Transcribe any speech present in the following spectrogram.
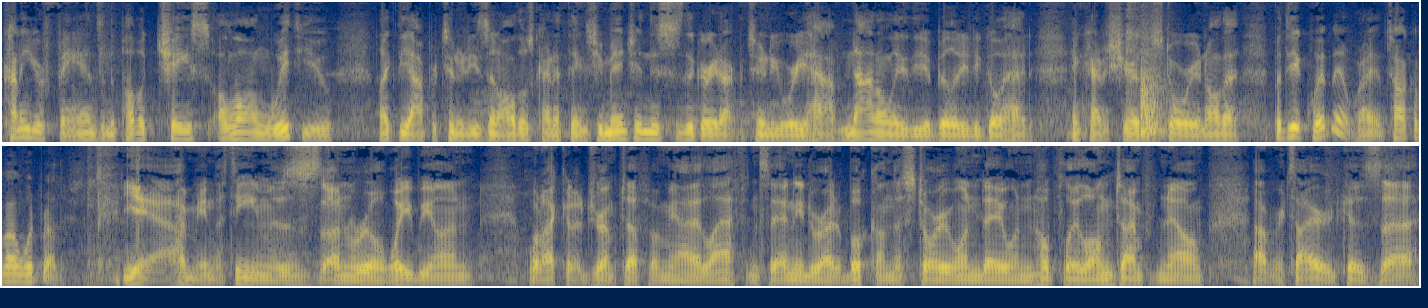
kind of your fans and the public chase along with you, like the opportunities and all those kind of things. You mentioned this is the great opportunity where you have not only the ability to go ahead and kind of share the story and all that, but the equipment, right? Talk about Wood Brothers. Yeah, I mean the theme is unreal, way beyond what I could have dreamt up. I mean, I laugh and say I need to write a book on this story one day when hopefully a long time from now I'm, I'm retired because uh,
